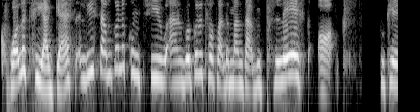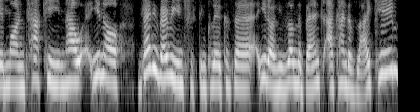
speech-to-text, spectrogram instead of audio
quality, I guess. Lisa, I'm going to come to you, and we're going to talk about the man that replaced Ox who came on, Taki. Now, you know, very, very interesting player because, uh, you know, he was on the bench. I kind of like him.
